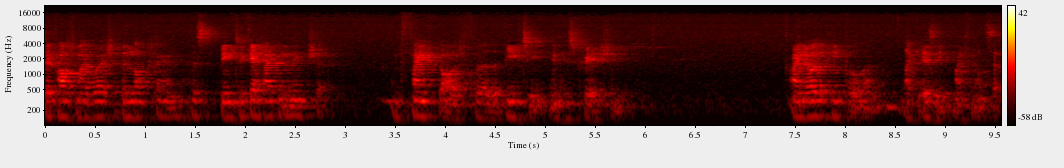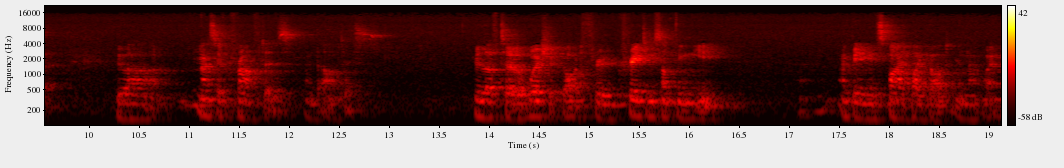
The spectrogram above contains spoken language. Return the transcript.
So part of my worship in lockdown has been to get out in nature and thank God for the beauty in His creation. I know other people, um, like Izzy, my fiance, who are massive crafters and artists, who love to worship God through creating something new uh, and being inspired by God in that way.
